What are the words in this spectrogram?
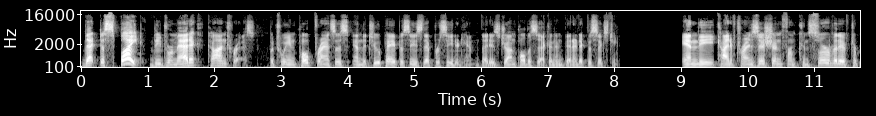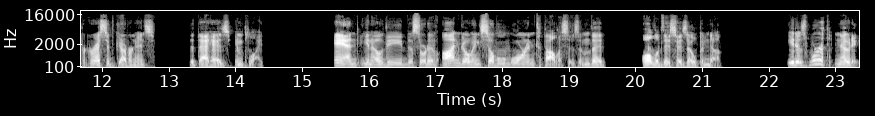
that despite the dramatic contrast between Pope Francis and the two papacies that preceded him, that is, John Paul II and Benedict XVI, and the kind of transition from conservative to progressive governance that that has implied. And, you know, the, the sort of ongoing civil war in Catholicism that all of this has opened up. It is worth noting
